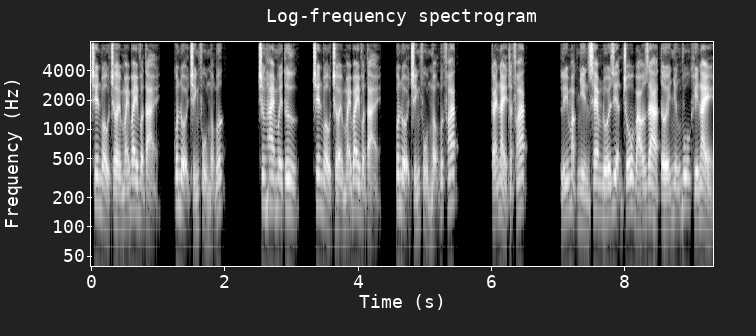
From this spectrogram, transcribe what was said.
trên bầu trời máy bay vận tải, quân đội chính phủ mậu bức chương hai mươi 24. trên bầu trời máy bay vận tải, quân đội chính phủ mậu bức phát. Cái này thật phát. Lý mặc nhìn xem đối diện chỗ báo ra tới những vũ khí này,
